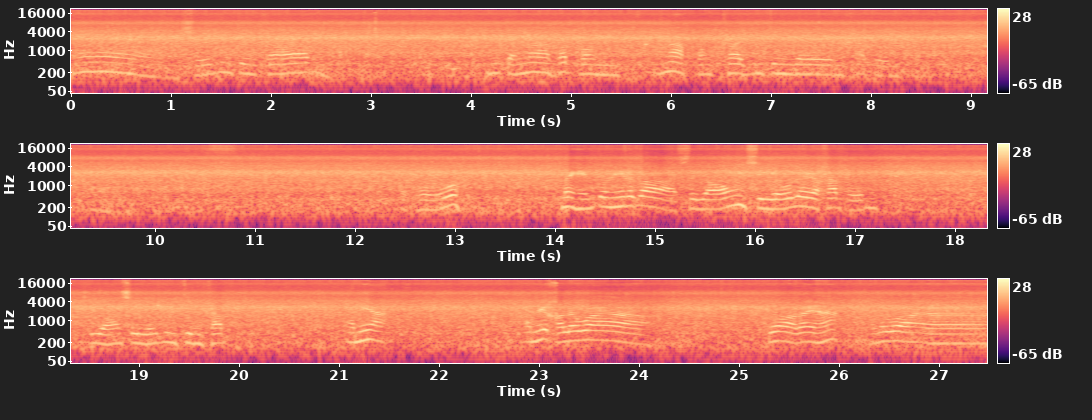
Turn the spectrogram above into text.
อ้าวสวยจริงๆครับมีกันหน้าพักผ่อนหน้าผ่อนคลายจริง ๆ เลยนะครับผมโอ้โหไม่เห็นตัวนี้แล้วก็สยองเสียองเลยครับผมสยองเสียองจริง ๆ ครับ อันนี้อันนี้เขาเรียกว่าตัวอะไรฮะเขาเรียกว่าเออ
